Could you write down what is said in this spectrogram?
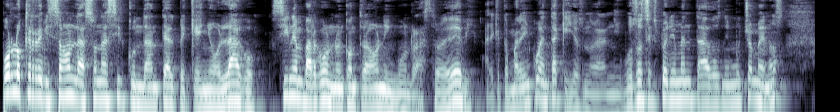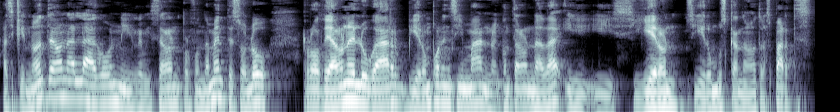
por lo que revisaron la zona circundante al pequeño lago. Sin embargo, no encontraron ningún rastro de Debbie. Hay que tomar en cuenta que ellos no eran ni buzos experimentados, ni mucho menos, así que no entraron al lago ni revisaron profundamente, solo rodearon el lugar, vieron por encima, no encontraron nada y, siguieron, siguieron buscando en otras partes.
